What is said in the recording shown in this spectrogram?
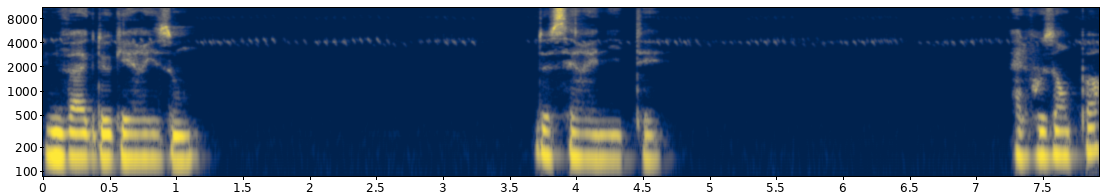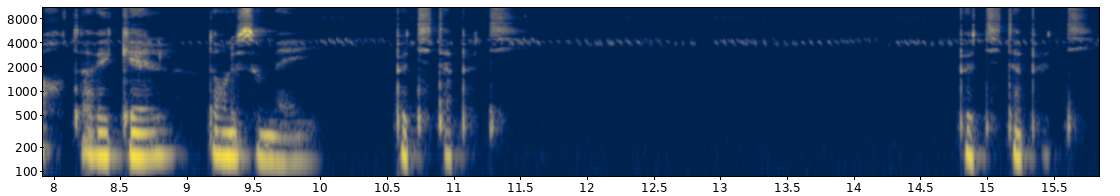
Une vague de guérison de sérénité. Elle vous emporte avec elle dans le sommeil, petit à petit, petit à petit.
